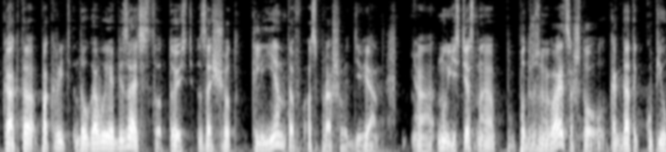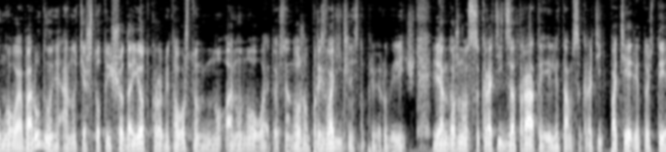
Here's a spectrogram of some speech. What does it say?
как-то покрыть долговые обязательства, то есть за счет клиентов, спрашивает Девиант. А, ну, естественно, подразумевается, что когда ты купил новое оборудование, оно тебе что-то еще дает, кроме того, что оно новое. То есть оно должно производительность, например, увеличить. Или оно должно сократить затраты, или там сократить потери. То есть ты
